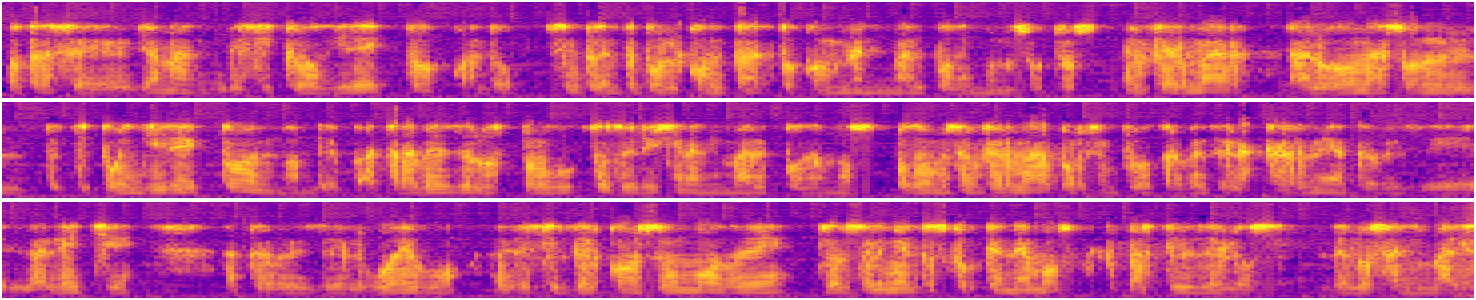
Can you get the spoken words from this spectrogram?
Otras se llaman de ciclo directo, cuando simplemente por el contacto con un animal podemos nosotros enfermar. Algunas son de tipo indirecto, en donde a través de los productos de origen animal podemos, podemos enfermar, por ejemplo, a través de la carne, a través de la leche, a través del huevo, es decir, del consumo de, de los alimentos que obtenemos a partir de los, de los animales.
